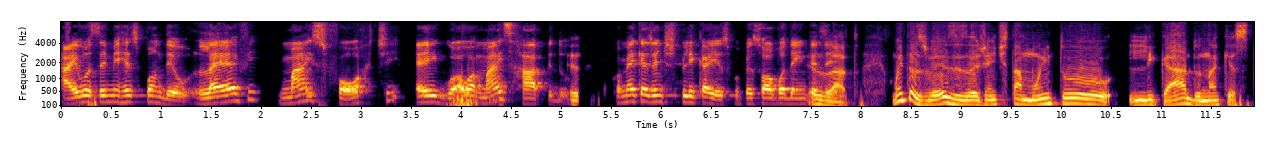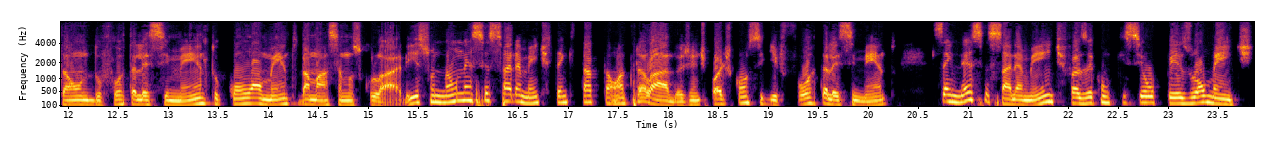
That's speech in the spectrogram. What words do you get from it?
Aí você me respondeu: leve mais forte é igual a mais rápido. Como é que a gente explica isso para o pessoal poder entender? Exato. Muitas vezes a gente está muito ligado na questão do fortalecimento com o aumento da massa muscular. Isso não necessariamente tem que estar tá tão atrelado. A gente pode conseguir fortalecimento sem necessariamente fazer com que seu peso aumente.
